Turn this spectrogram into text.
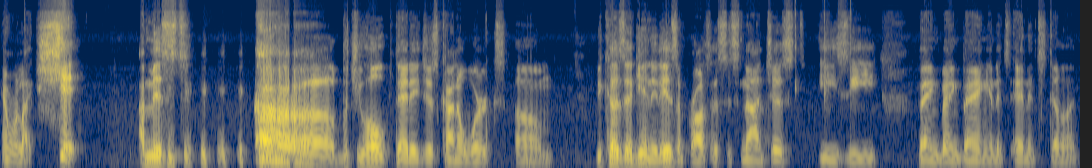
and we're like, shit, I missed. Ah, but you hope that it just kind of works. Um, because again, it is a process. It's not just easy, bang, bang, bang, and it's and it's done.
